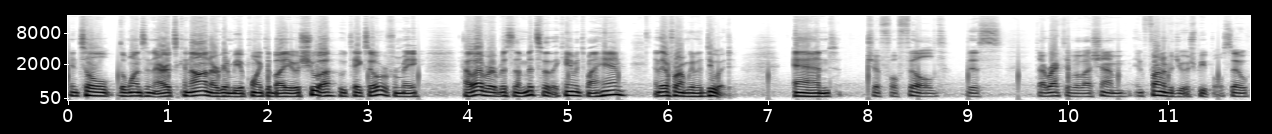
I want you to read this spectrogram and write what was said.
until the ones in Eretz Canaan are going to be appointed by Yehoshua, who takes over from me. However, this is a mitzvah that came into my hand, and therefore I'm going to do it. And Moshe fulfilled this directive of Hashem in front of a Jewish people. So,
